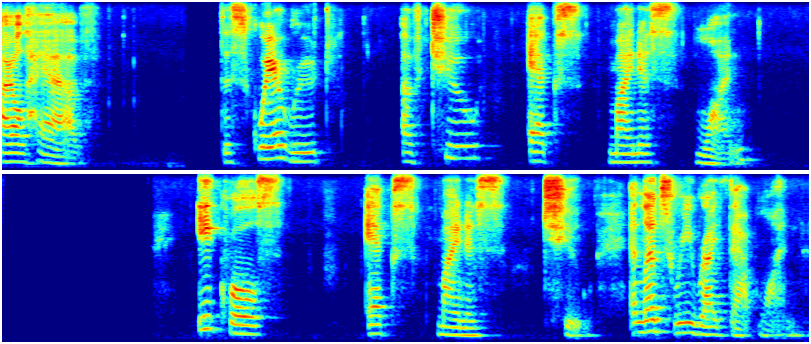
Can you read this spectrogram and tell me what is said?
I'll have the square root of 2x minus 1 equals x minus 2. And let's rewrite that one.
